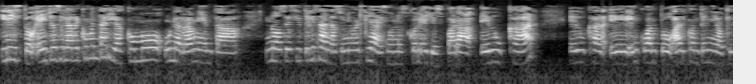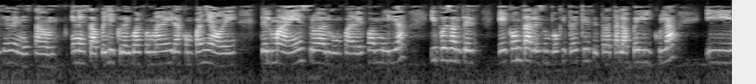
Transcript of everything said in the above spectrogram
Listo, yo sí la recomendaría como una herramienta, no sé si utilizan las universidades o en los colegios para educar educar eh, en cuanto al contenido que se ve en esta, en esta película, igual forma de ir acompañado de, del maestro, de algún padre de familia. Y pues antes eh, contarles un poquito de qué se trata la película y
